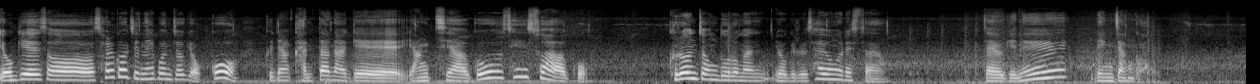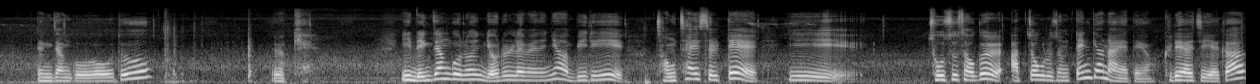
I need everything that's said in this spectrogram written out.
여기에서 설거지는 해본 적이 없고 그냥 간단하게 양치하고 세수하고 그런 정도로만 여기를 사용을 했어요. 자, 여기는 냉장고. 냉장고도 이렇게. 이 냉장고는 열을 내면은요, 미리 정차했을 때 이 조수석을 앞쪽으로 좀 당겨 놔야 돼요. 그래야지 얘가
